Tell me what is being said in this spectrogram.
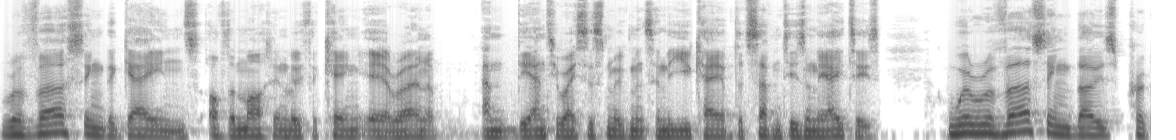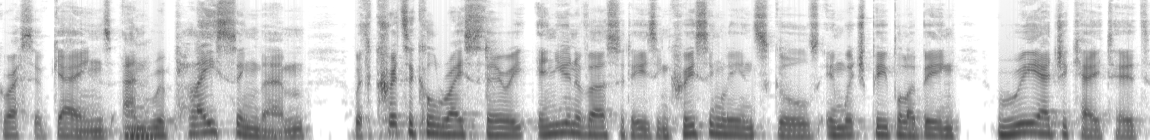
reversing the gains of the Martin Luther King era and and the anti-racist movements in the UK of the 70s and the 80s. We're reversing those progressive gains and replacing them with critical race theory in universities, increasingly in schools, in which people are being re-educated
